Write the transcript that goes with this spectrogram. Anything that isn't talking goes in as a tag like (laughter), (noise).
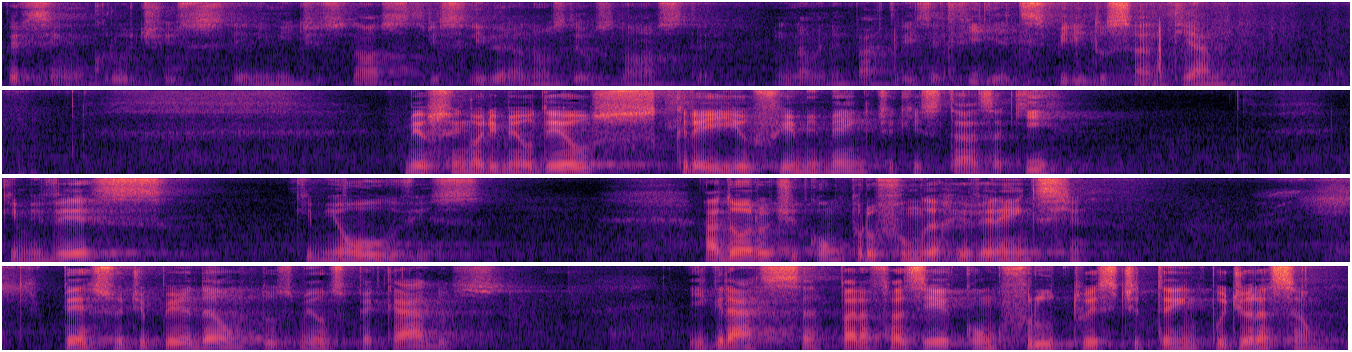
Persem crucis de limites nostris, libera nos Deus noster, em nome de Patris et Filii et Spiritus Sancti. Amém. Meu Senhor e meu Deus, creio firmemente que estás aqui, que me vês, que me ouves. Adoro-te com profunda reverência. Peço-te perdão dos meus pecados e graça para fazer com fruto este tempo de oração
